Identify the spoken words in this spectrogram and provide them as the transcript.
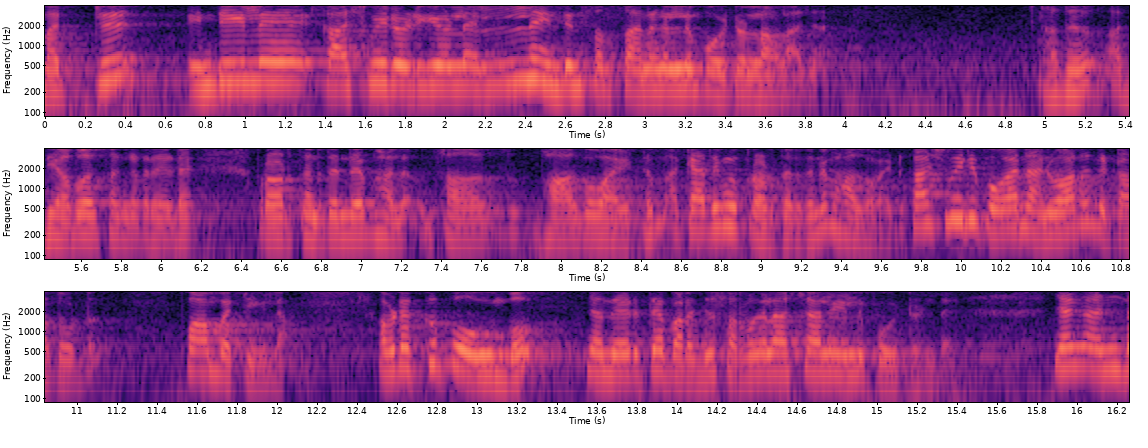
മറ്റ് ഇന്ത്യയിലെ കാശ്മീർ ഒഴികെയുള്ള എല്ലാ ഇന്ത്യൻ സംസ്ഥാനങ്ങളിലും പോയിട്ടുള്ള ആളാണ് ഞാൻ. അത് അധ്യാപക സംഘടനയുടെ പ്രവർത്തനത്തിന്റെ ഫലം ഭാഗമായിട്ടും അക്കാദമിക് പ്രവർത്തനത്തിന്റെ ഭാഗമായിട്ടും. കാശ്മീരിൽ പോകാൻ അനുവാദം കിട്ടാത്തതുകൊണ്ട് പോകാൻ പറ്റിയില്ല. അവിടെയൊക്കെ പോകുമ്പോൾ ഞാൻ നേരത്തെ പറഞ്ഞ സർവകലാശാലയിൽ പോയിട്ടുണ്ട്. ഞാൻ കണ്ട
